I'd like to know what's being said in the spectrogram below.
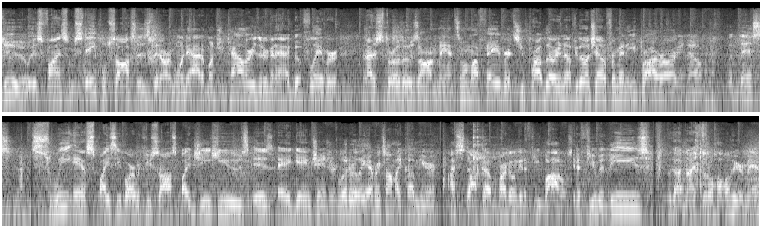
do is find some staple sauces that aren't going to add a bunch of calories, that are gonna add good flavor, and I just throw those on, man. Some of my favorites, you probably already know. If you've been on the channel for a minute, you probably already know. But this sweet and spicy barbecue sauce by G. Hughes is a game changer. Literally, every time I come here, I stock up. I'm probably gonna get a few bottles. Get a few of these. We got a nice little haul here, man.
